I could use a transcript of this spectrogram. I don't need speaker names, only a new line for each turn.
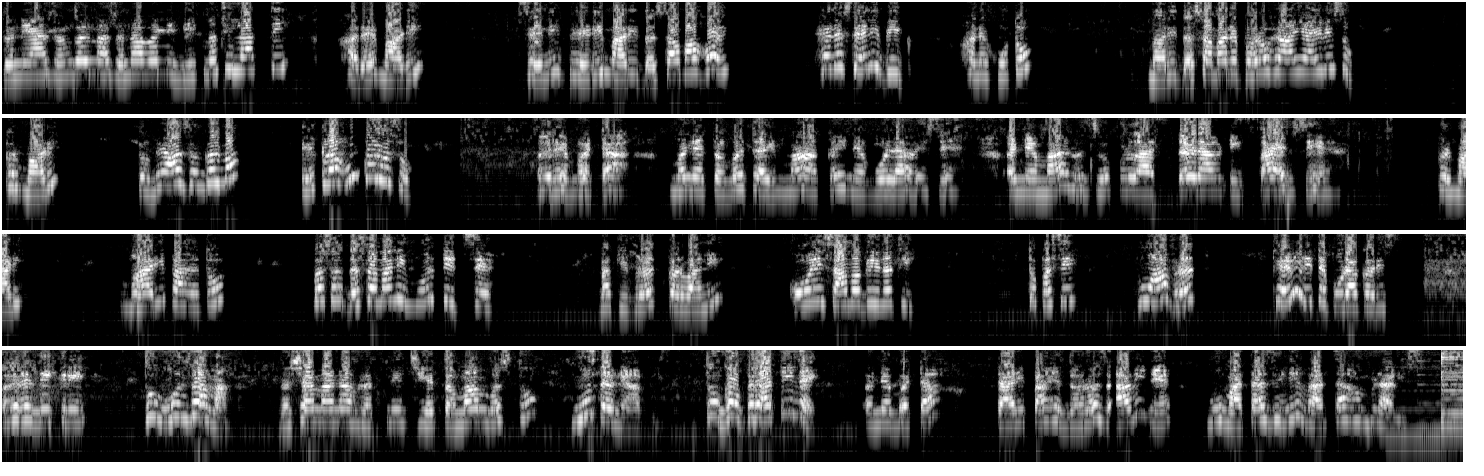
તને આ જંગલમાં જનાવરની બીક નથી લાગતી?
અરે માડી, જેની ભેડી મારી દશામાં હોય, એને શેની બીક? અને હું તો મારી દશામાં ને ભરોસે અહીંયા આવી છું પણ માડી, તમે આ જંગલમાં એકલા શું કરો છો?
અરે બટા, મને તો બધાયમાં કહીને બોલાવે છે અને મારું ઝૂંપડું આ તળાવની પાર છે.
પણ મારી મારી પાસે તો બસ આ દશામાની મૂર્તિ જ છે. બાકી વ્રત કરવાની કોઈ સામગ્રી નથી. તો પછી હું આ વ્રત કેવી રીતે પૂરા કરીશ?
અરે દીકરી, તું મૂંઝામાં. દશામાના વ્રતની જે તમામ વસ્તુ હું તને આપીશ. તું ગભરાતી નહીં. અને બટા, તારી પાસે દરરોજ આવીને હું માતાજીની વાર્તા સંભળાવીશ.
